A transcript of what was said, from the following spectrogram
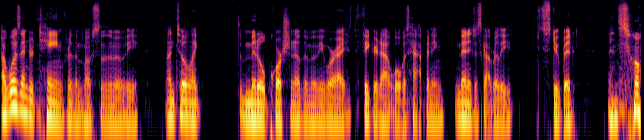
I was entertained for the most of the movie until like the middle portion of the movie where I figured out what was happening. And then it just got really stupid. And so,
